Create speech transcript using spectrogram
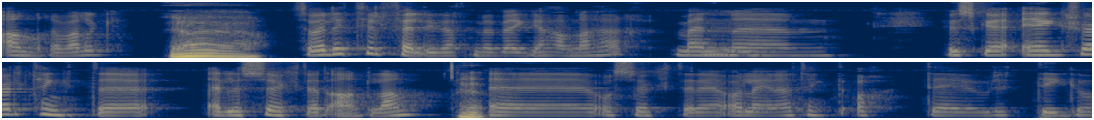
andre valg. Ja, ja, ja. Så det var litt tilfeldig at vi begge havna her. Men Mm. eh, husker jeg sjøl tenkte Eller søkte et annet land, Ja. eh, og søkte det alene. Og tenkte åh, det er jo litt digg å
